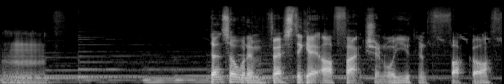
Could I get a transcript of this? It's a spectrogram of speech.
Hmm. Stencil would investigate our faction. Well, you can fuck off.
